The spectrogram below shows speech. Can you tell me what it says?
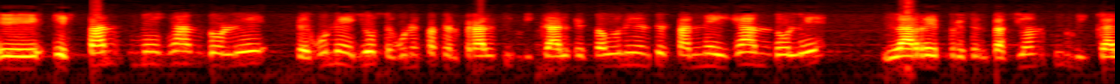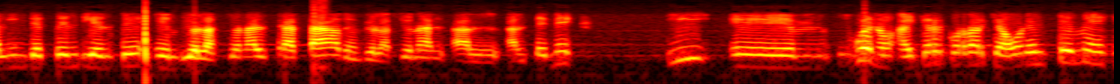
eh, están negándole, según ellos, según esta central sindical estadounidense, están negándole la representación sindical independiente en violación al tratado, en violación al, al, TEMEC. Eh, y, bueno, hay que recordar que ahora el TEMEC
